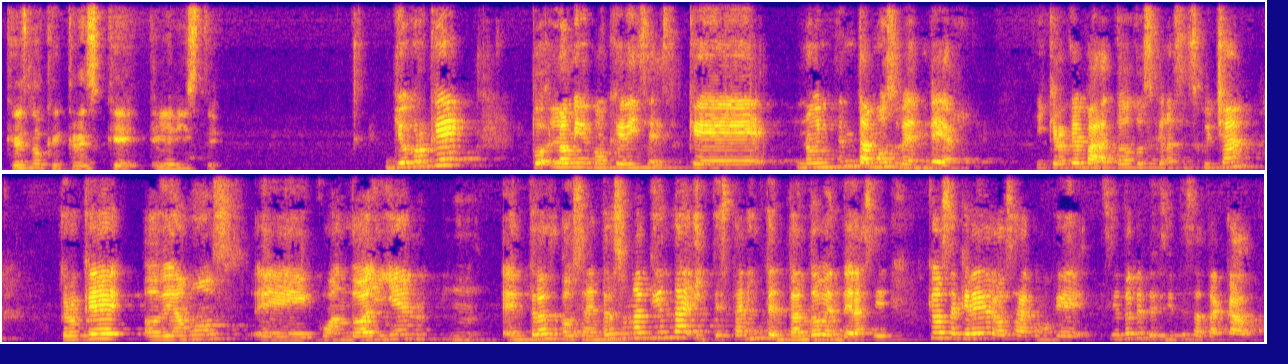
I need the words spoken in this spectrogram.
¿Qué es lo que crees que, que le diste? Yo creo que lo mismo que dices, que no intentamos vender. Y creo que para todos los que nos escuchan, creo que odiamos eh, cuando alguien mm, entras, o sea, entras a una tienda y te están intentando vender así, ¿qué vas a querer? O sea, como que siento que te sientes atacado.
